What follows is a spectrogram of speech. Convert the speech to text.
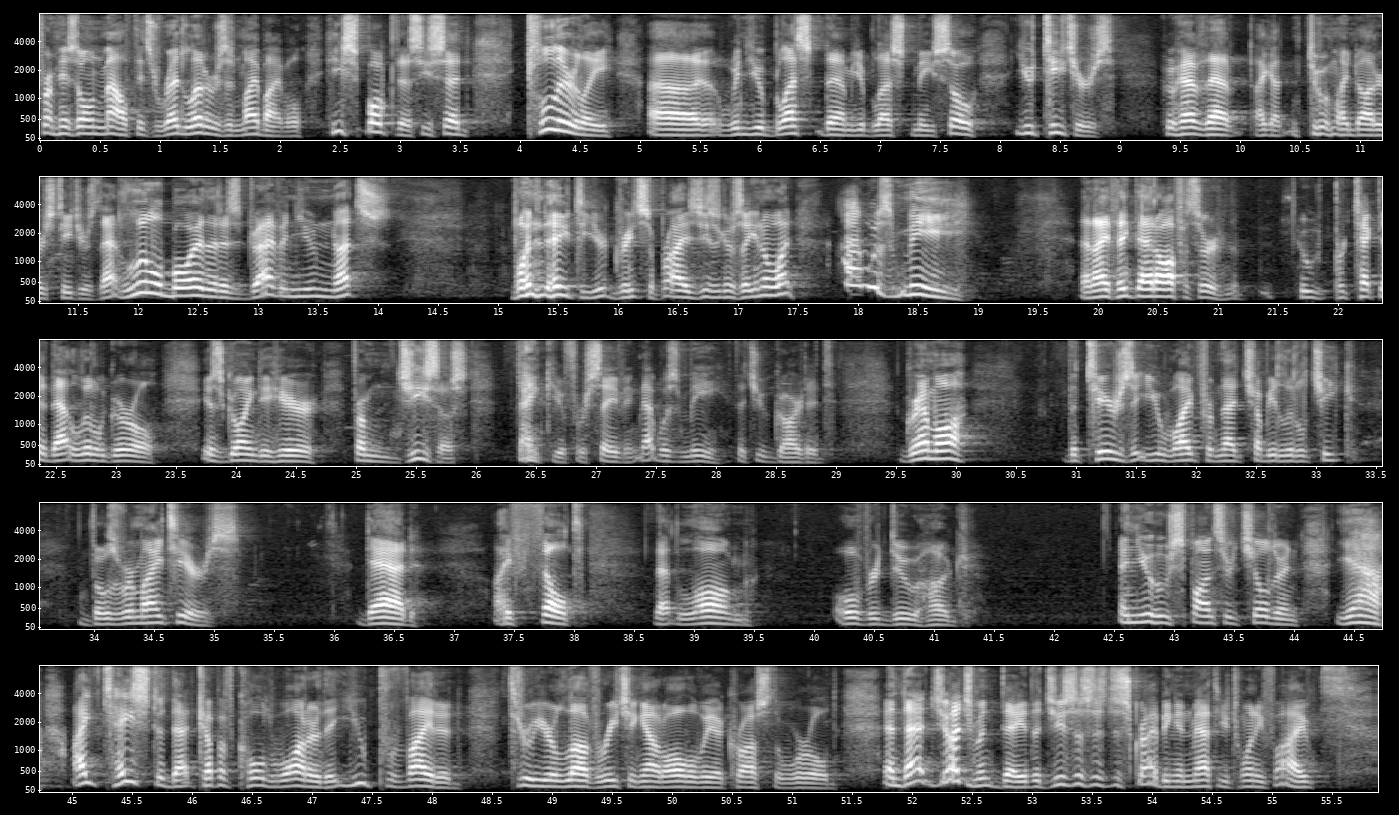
from his own mouth. It's red letters in my Bible. He spoke this. He said, Clearly, uh, when you blessed them, you blessed me. So, you teachers who have that, I got two of my daughter's teachers, that little boy that is driving you nuts, one day, to your great surprise, Jesus is going to say, You know what? That was me. And I think that officer who protected that little girl is going to hear from Jesus, Thank you for saving. That was me that you guarded. Grandma, the tears that you wiped from that chubby little cheek, those were my tears. Dad, I felt that long overdue hug. And you who sponsored children, yeah, I tasted that cup of cold water that you provided through your love reaching out all the way across the world. And that judgment day that Jesus is describing in Matthew 25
